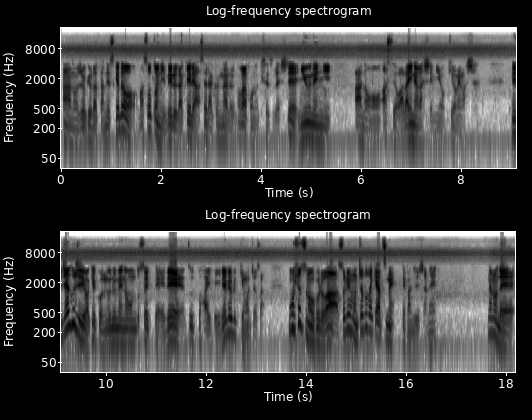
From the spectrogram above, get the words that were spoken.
あの、状況だったんですけど、まあ、外に出るだけで汗だくになるのがこの季節でして、入念に、あの、汗を洗い流して身を清めました。で、ジャグジーは結構ぬるめの温度設定で、ずっと入って入れれる気持ちよさ。もう一つのお風呂は、それよりもちょっとだけ厚めって感じでしたね。なので、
